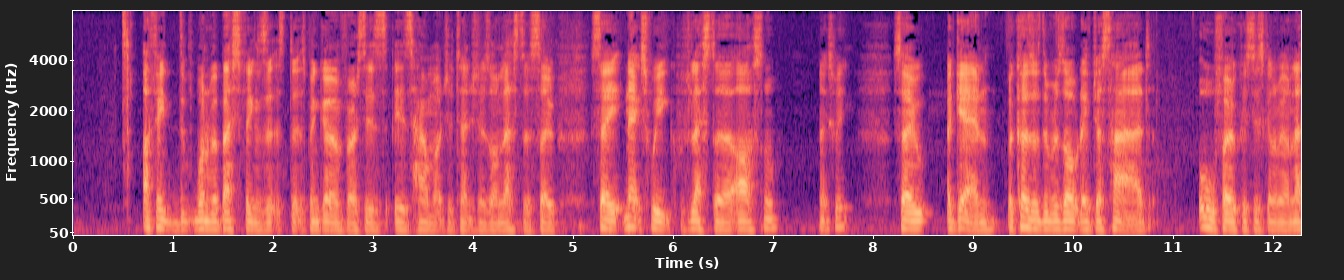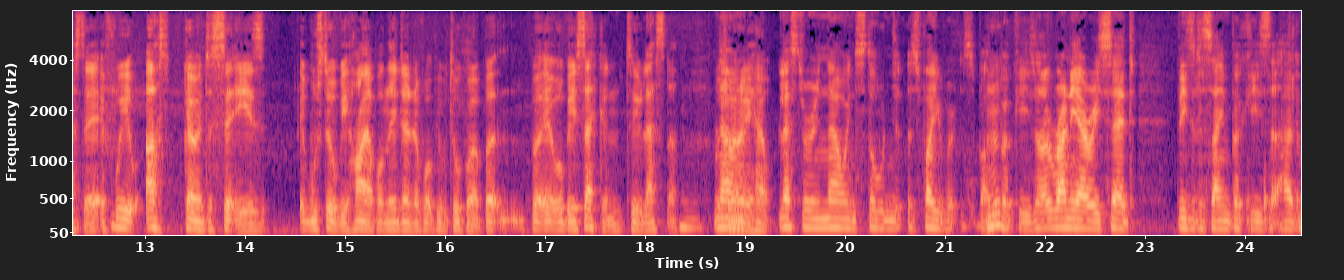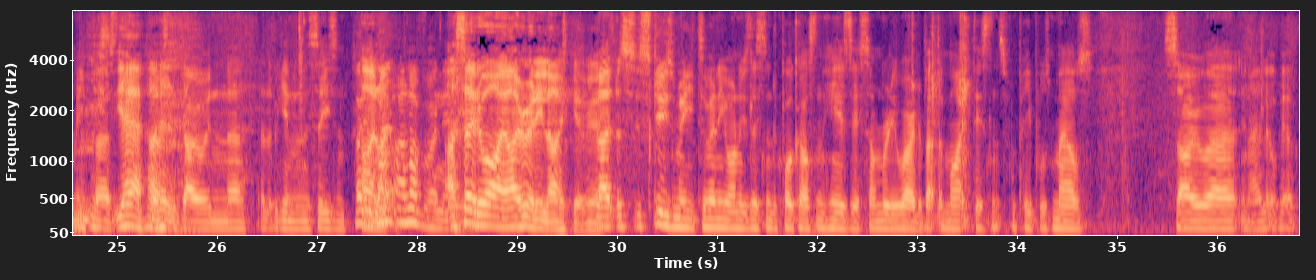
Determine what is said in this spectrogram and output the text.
I think one of the best things that's, that's been going for us is is how much attention is on Leicester. So, say next week with Leicester Arsenal next week. So again, because of the result they've just had, all focus is going to be on Leicester. If we us going to City is it will still be high up on the agenda of what people talk about, but but it will be second to Leicester, which Now, will only help. Leicester are now installed as favourites by Hmm? the bookies. Uh, Ranieri said these are the same bookies that had me first, Yeah, I first to go in uh, at the beginning of the season. But I like- I love Ranieri. I so do I. I really like him. Yeah. Like, excuse me to anyone who's listening to the podcast and hears this. I'm really worried about the mic distance from people's mouths. So uh, you know, a little bit of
